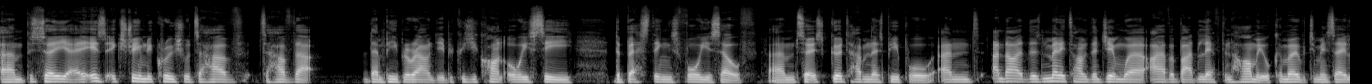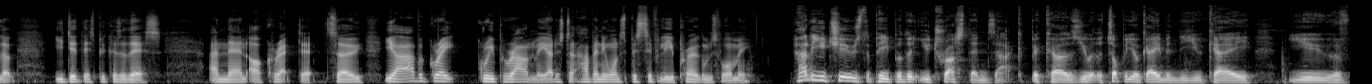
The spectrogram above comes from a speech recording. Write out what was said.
Um, so yeah, it is extremely crucial to have to have that than people around you because you can't always see the best things for yourself. Um, so it's good having those people. And and I, there's many times in the gym where I have a bad lift and Harmy will come over to me and say, "Look, you did this because of this," and then I'll correct it. So yeah, I have a great group around me. I just don't have anyone specifically programs for me. How do you choose the people that you trust then, Zack? Because you're at the top of your game in the UK, you have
